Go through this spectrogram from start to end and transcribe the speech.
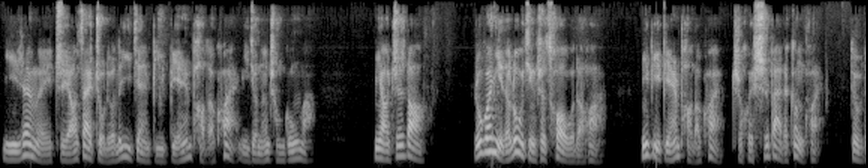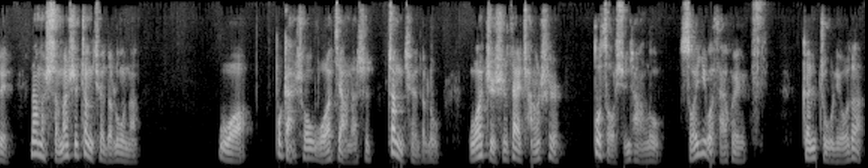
你认为只要在主流的意见比别人跑得快，你就能成功吗？你要知道，如果你的路径是错误的话，你比别人跑得快，只会失败的更快，对不对？那么什么是正确的路呢？我不敢说我讲的是正确的路，我只是在尝试不走寻常路，所以我才会。跟主流的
